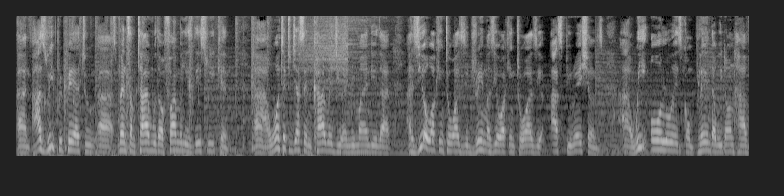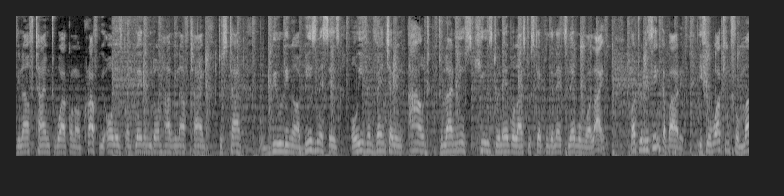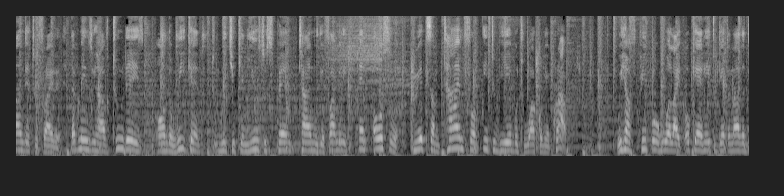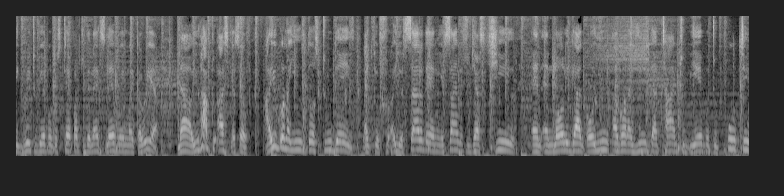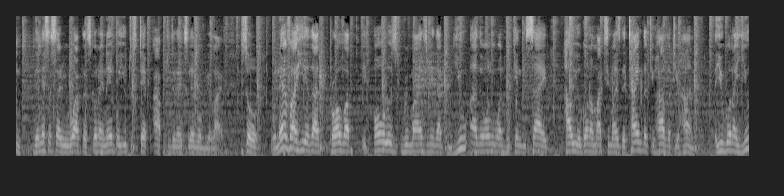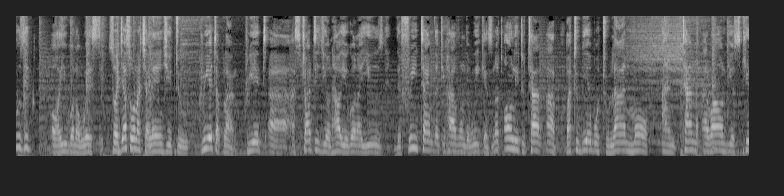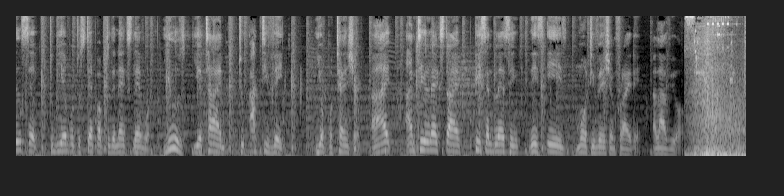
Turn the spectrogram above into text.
And as we prepare to uh, spend some time with our families this weekend, uh, I wanted to just encourage you and remind you that as you're working towards your dream, as you're working towards your aspirations, uh, we always complain that we don't have enough time to work on our craft. We always complaining we don't have enough time to start building our businesses or even venturing out to learn new skills to enable us to step to the next level of our life. But when you think about it, if you're working from Monday to Friday, that means you have two days on the weekend which you can use to spend time with your family and also create some time from it to be able to work on your craft. We have people who are like, okay, I need to get another degree to be able to step up to the next level in my career. Now, you have to ask yourself, are you going to use those two days, like your, your Saturday and your Sunday, to just chill and, and lollygag, or you are going to use that time to be able to put in the necessary work that's going to enable you to step up to the next level of your life? So, whenever I hear that proverb, it always reminds me that you are the only one who can decide how you're going to maximize the time that you have at your hand. Are you going to use it or are you to waste it? So, I just want to challenge you to create a plan, create a, a strategy on how you're to use the free time that you have on the weekends, not only to turn up, but to be able to learn more and turn around your skill set to be able to step up to the next level. Use your time to activate your potential. All right. Until next time, peace and blessing. This is Motivation Friday. I love you all.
